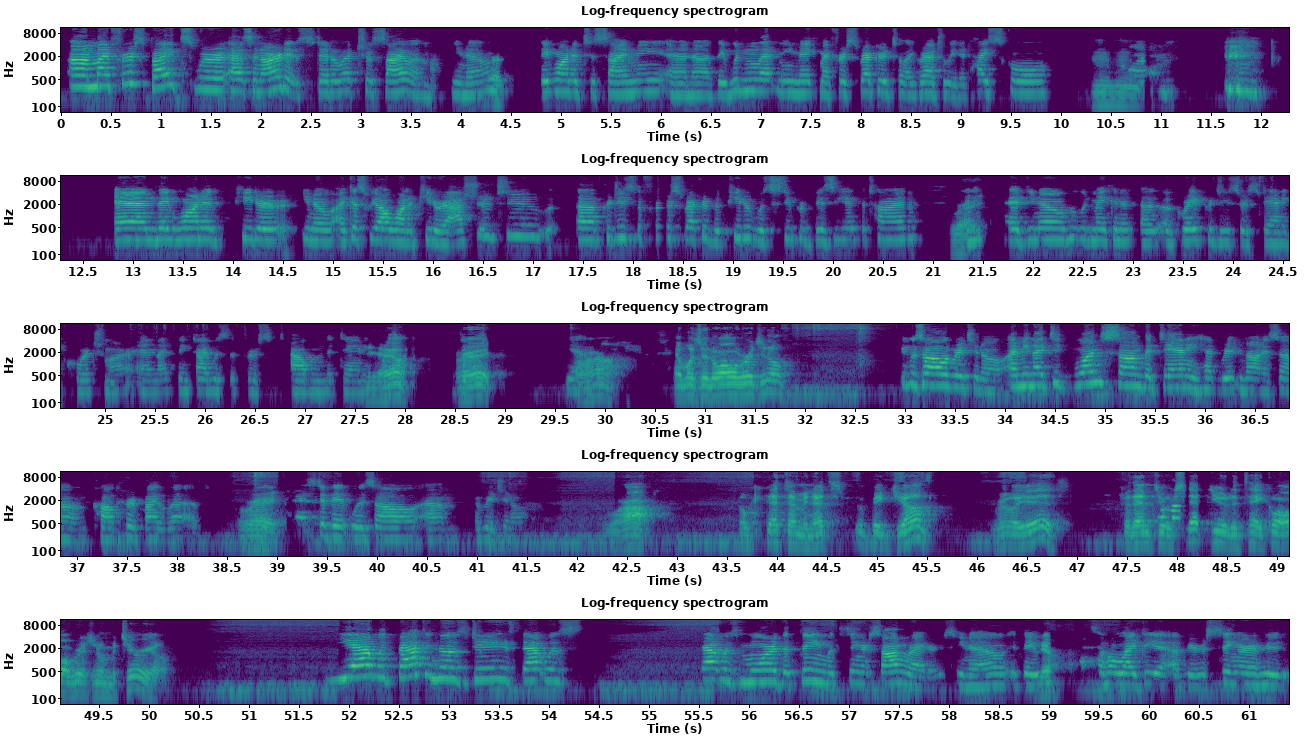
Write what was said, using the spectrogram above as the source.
Um, my first bites were as an artist at Elektra Asylum, you know. Right. They wanted to sign me and uh, they wouldn't let me make my first record till I graduated high school. Mm-hmm. Um, and they wanted Peter, you know, I guess we all wanted Peter Asher to uh, produce the first record, but Peter was super busy at the time. Right. Said, you know, who would make an, a, a great producer is Danny Kortchmar. And I think I was the first album that Danny Yeah. Right. yeah. Wow. And was it all original? It was all original. I mean, I did one song that Danny had written on his own called Hurt by Love. Right. The rest of it was all um, original. Wow. Okay, that's I mean that's a big jump. really is. For them to accept you to take all original material. Yeah, but back in those days, that was that was more the thing with singer-songwriters. You know, they Yeah. that's the whole idea of you're a singer who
